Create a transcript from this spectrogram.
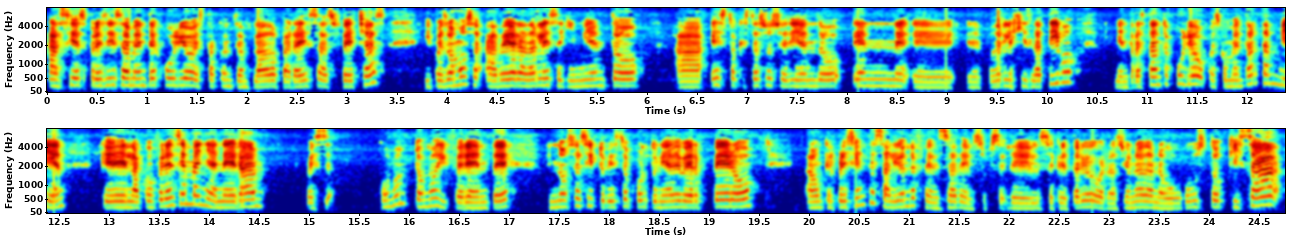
Así es, precisamente Julio está contemplado para esas fechas y pues vamos a ver, a darle seguimiento a esto que está sucediendo en, eh, en el Poder Legislativo. Mientras tanto, Julio, pues comentar también que en la conferencia mañanera, pues con un tono diferente, no sé si tuviste oportunidad de ver, pero aunque el presidente salió en defensa del, del, secretario de Gobernación, Adán Augusto, quizá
